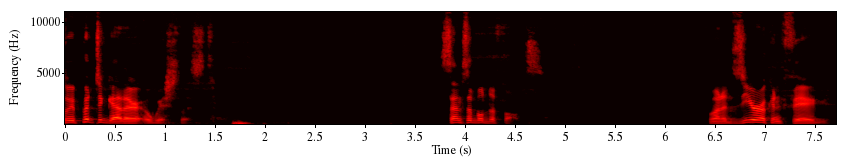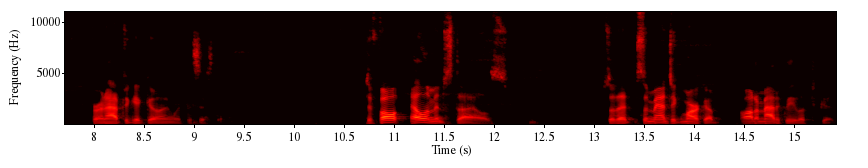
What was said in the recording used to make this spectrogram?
So we put together a wish list. Sensible defaults. We wanted zero config for an app to get going with the system default element styles so that semantic markup automatically looked good.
